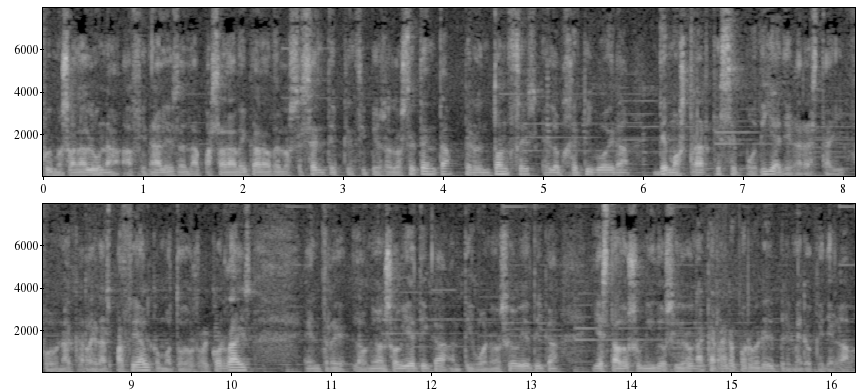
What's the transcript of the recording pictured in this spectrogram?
Fuimos a la Luna a finales de la pasada década de los 60 y principios de los 70, pero entonces el objetivo era demostrar que se podía llegar hasta ahí. Fue una carrera espacial, como todos recordáis, entre la Unión Soviética, antigua Unión Soviética, y Estados Unidos, y era una carrera por ver el primero que llegaba.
